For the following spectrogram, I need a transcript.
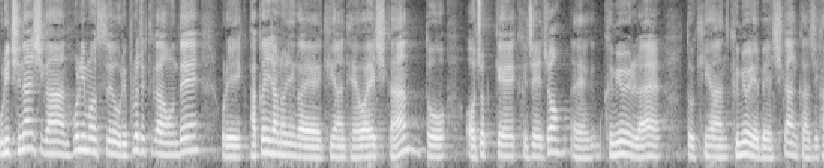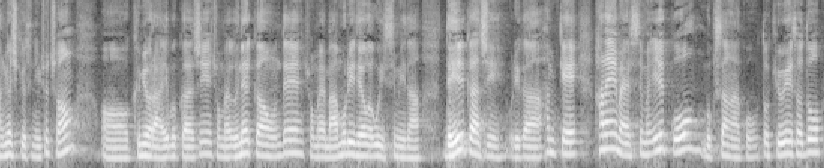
우리 지난 시간 홀리머스 우리 프로젝트 가운데 우리 박근희 장로님과의 귀한 대화의 시간 또 어저께 그제죠 네, 금요일 날 또 귀한 금요 예배 시간까지 강렬식 교수님 초청 어, 금요 라이브까지 정말 은혜 가운데 정말 마무리되어 가고 있습니다. 내일까지 우리가 함께 하나의 말씀을 읽고 묵상하고 또 교회에서도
